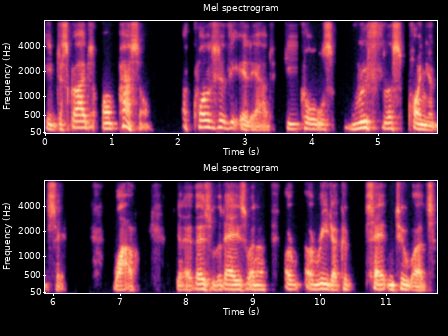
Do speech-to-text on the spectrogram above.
he describes en passant a quality of the Iliad he calls ruthless poignancy. Wow. You know, those were the days when a, a, a reader could say it in two words,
